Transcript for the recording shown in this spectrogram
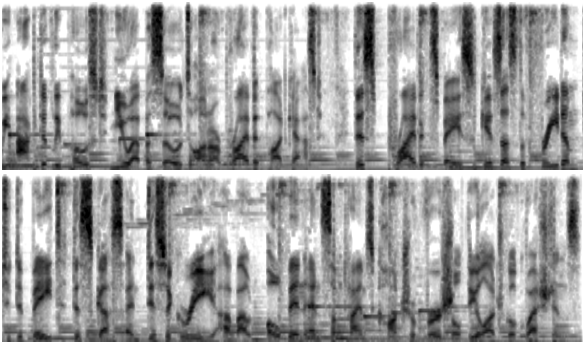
we actively post new episodes on our private podcast. This private space gives us the freedom to debate, discuss, and disagree about open and sometimes controversial theological questions.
